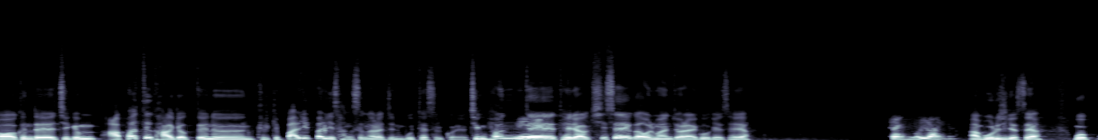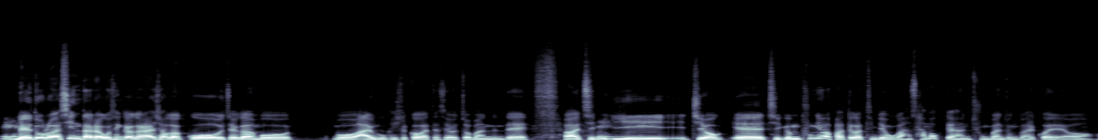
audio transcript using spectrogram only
어, 근데 지금 아파트 가격대는 그렇게 빨리빨리 상승을 하지는 못했을 거예요. 지금 현재 네. 대략 시세가 얼마인 줄 알고 계세요? 잘 몰라요. 아, 모르시겠어요? 뭐 네. 매도를 하신다라고 생각을 하셔갖고 제가 뭐, 뭐 알고 계실 것 같아서 여쭤봤는데 아, 지금 네. 이 지역에 지금 풍림 아파트 같은 경우가 한 3억대 한 중반 정도 할 거예요.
